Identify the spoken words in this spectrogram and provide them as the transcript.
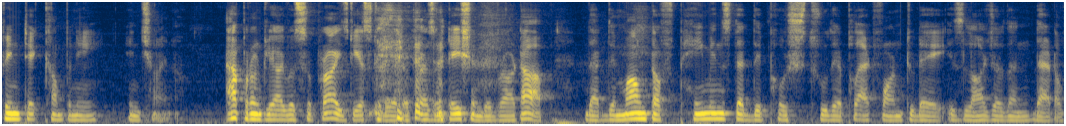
fintech company in China. Apparently, I was surprised yesterday at a presentation they brought up that the amount of payments that they push through their platform today is larger than that of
